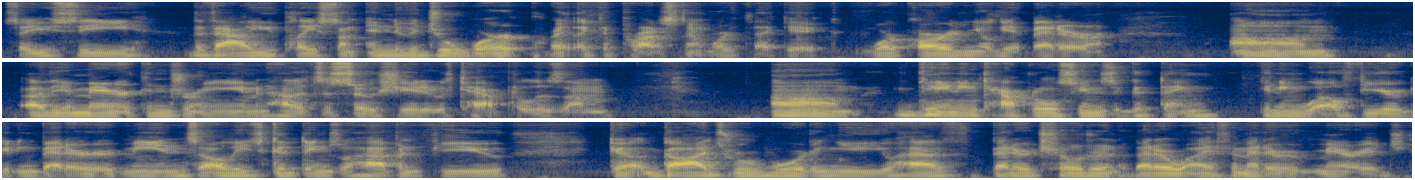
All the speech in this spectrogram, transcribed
so you see the value placed on individual work, right? Like the Protestant work ethic, work hard and you'll get better. Um, uh, the American dream and how it's associated with capitalism. Um, gaining capital seen as a good thing getting wealthier, getting better. It means all these good things will happen for you. God's rewarding you. You'll have better children, a better wife, a better marriage.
